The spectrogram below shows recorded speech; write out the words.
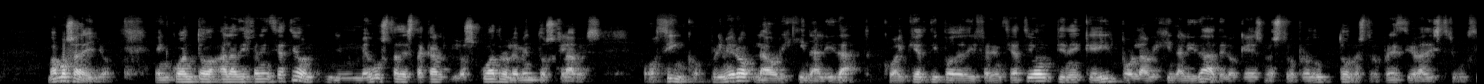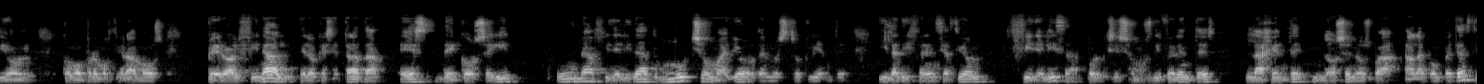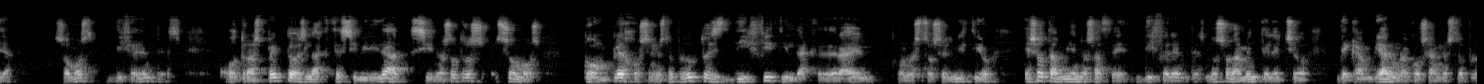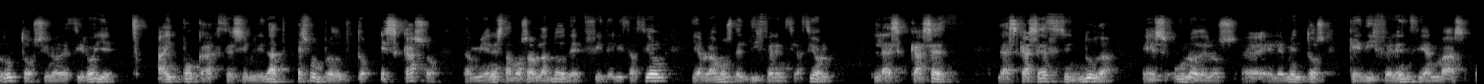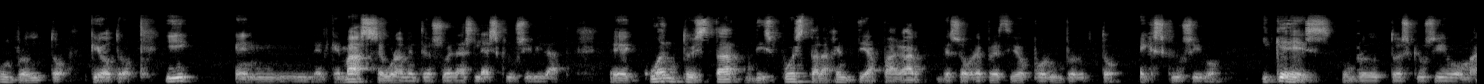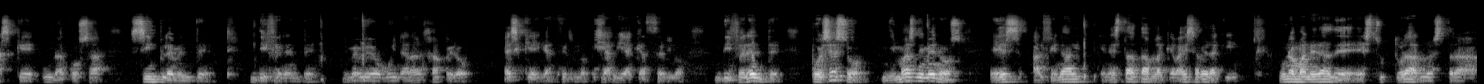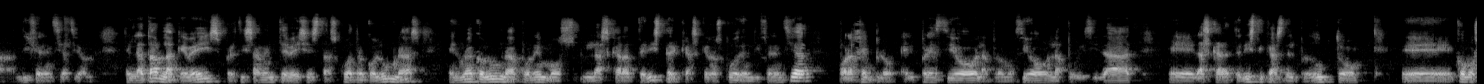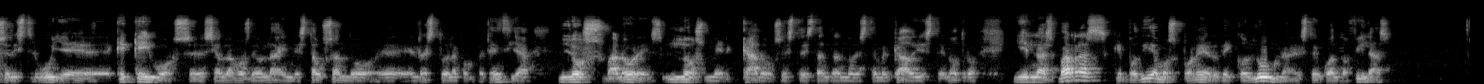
Vamos a ello. En cuanto a la diferenciación, me gusta destacar los cuatro elementos claves, o cinco. Primero, la originalidad. Cualquier tipo de diferenciación tiene que ir por la originalidad de lo que es nuestro producto, nuestro precio, la distribución, cómo promocionamos, pero al final de lo que se trata es de conseguir una fidelidad mucho mayor de nuestro cliente. Y la diferenciación fideliza, porque si somos diferentes, la gente no se nos va a la competencia. Somos diferentes. Otro aspecto es la accesibilidad. Si nosotros somos complejos y nuestro producto es difícil de acceder a él, o nuestro servicio, eso también nos hace diferentes. No solamente el hecho de cambiar una cosa en nuestro producto, sino decir, oye, hay poca accesibilidad, es un producto escaso. También estamos hablando de fidelización y hablamos de diferenciación. La escasez. La escasez, sin duda, es uno de los eh, elementos que diferencian más un producto que otro. Y en el que más seguramente os suena es la exclusividad. Eh, ¿Cuánto está dispuesta la gente a pagar de sobreprecio por un producto exclusivo? ¿Y qué es un producto exclusivo más que una cosa simplemente diferente? Me veo muy naranja, pero es que hay que hacerlo y había que hacerlo diferente. Pues eso, ni más ni menos, es al final, en esta tabla que vais a ver aquí, una manera de estructurar nuestra diferenciación. En la tabla que veis, precisamente veis estas cuatro columnas. En una columna ponemos las características que nos pueden diferenciar, por ejemplo, el precio, la promoción, la publicidad, eh, las características del producto, eh, cómo se distribuye, qué keywords, eh, si hablamos de online, está usando el resto de la competencia, los valores, los mercados, este está entrando en este mercado y este en otro. Y en las barras que podíamos poner de columna, esto en cuanto a filas,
